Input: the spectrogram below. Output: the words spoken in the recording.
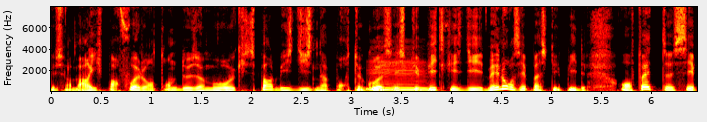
Et ça m'arrive parfois d'entendre deux amoureux qui se parlent, mais ils se disent n'importe quoi. C'est hmm. stupide qu'ils se disent. Mais non, c'est pas stupide. En fait, c'est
